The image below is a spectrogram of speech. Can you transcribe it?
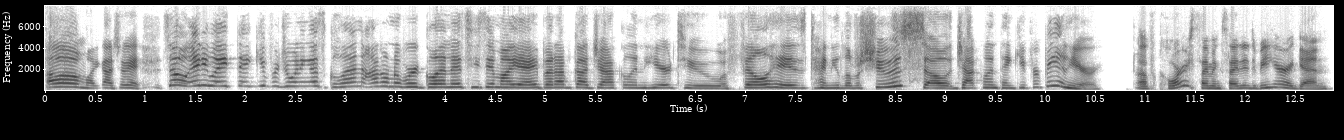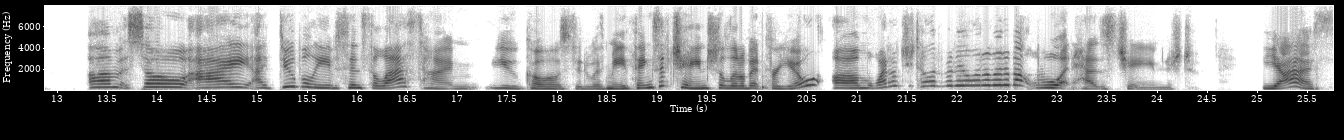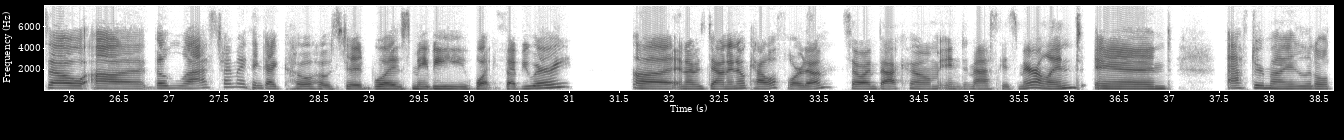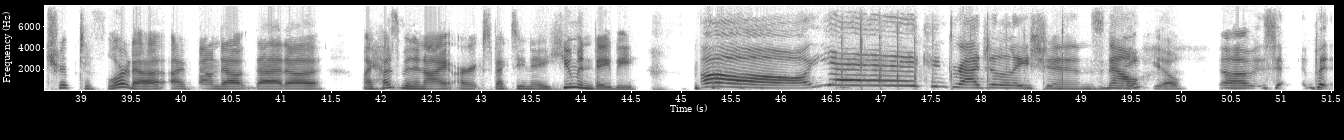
Oh my gosh. Okay. So anyway, thank you for joining us, Glenn. I don't know where Glenn is. He's MIA, but I've got Jaclyn here to fill his tiny little shoes. So Jaclyn, thank you for being here. Of course, I'm excited to be here again. Um, so I I do believe since the last time you co-hosted with me, things have changed a little bit for you. Um, why don't you tell everybody a little bit about what has changed? Yeah, so uh, the last time I think I co-hosted was maybe what February, uh, and I was down in Ocala, Florida. So I'm back home in Damascus, Maryland, and after my little trip to Florida, I found out that uh, my husband and I are expecting a human baby. oh, yay! Congratulations! Now, Thank you. uh, so- but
